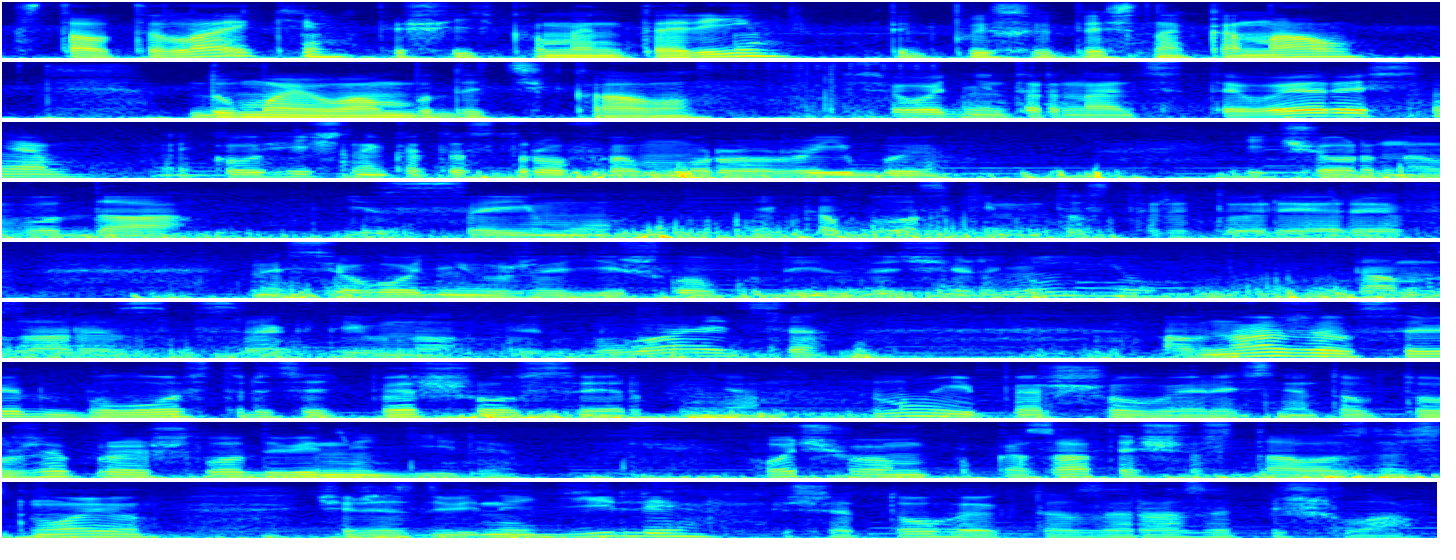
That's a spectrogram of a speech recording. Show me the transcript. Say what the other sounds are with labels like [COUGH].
Ставте лайки, пишіть коментарі, підписуйтесь на канал. Думаю, вам буде цікаво. Сьогодні 13 вересня. Екологічна катастрофа риби і чорна вода із Сейму, яка була скинута з території РФ. На сьогодні вже дійшло кудись за Чернігів. Там зараз все активно відбувається. А в нас же все відбулось 31 серпня, ну і 1 вересня, тобто вже пройшло дві неділі. Хочу вам показати, що стало з Десною через дві неділі після того, як та зараза пішла.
